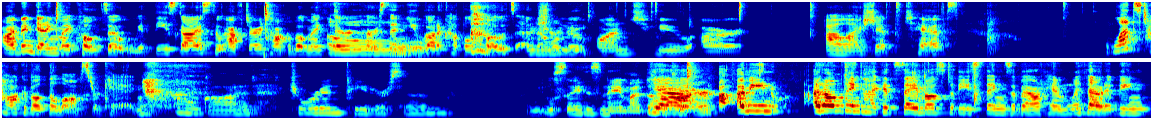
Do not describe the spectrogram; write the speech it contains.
I've been getting my quotes out with these guys. So after I talk about my third person, you've Oh. got a couple quotes, and then sure we'll do. move on to our allyship tips. Let's talk about the Lobster King. Oh God, Jordan Peterson. We will say his name. I don't yeah, care. I- I mean, I don't think I could say most of these things about him without it being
